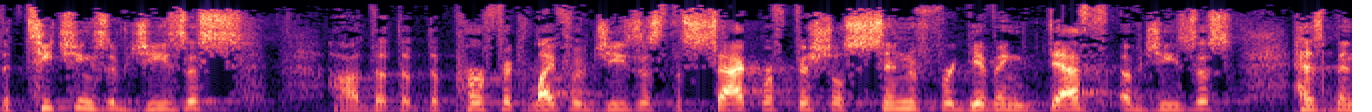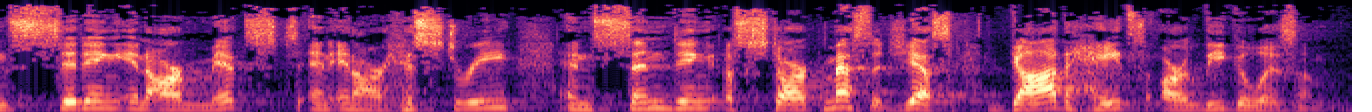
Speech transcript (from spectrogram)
the teachings of Jesus, uh, the, the, the perfect life of Jesus, the sacrificial, sin forgiving death of Jesus has been sitting in our midst and in our history and sending a stark message. Yes, God hates our legalism.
